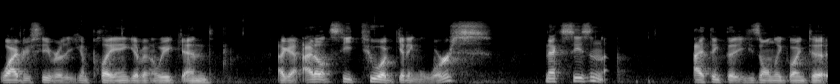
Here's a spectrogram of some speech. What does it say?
wide receiver that you can play any given week. And again, I don't see Tua getting worse next season. I think that he's only going to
